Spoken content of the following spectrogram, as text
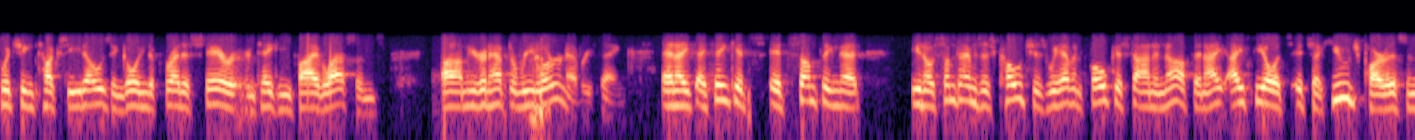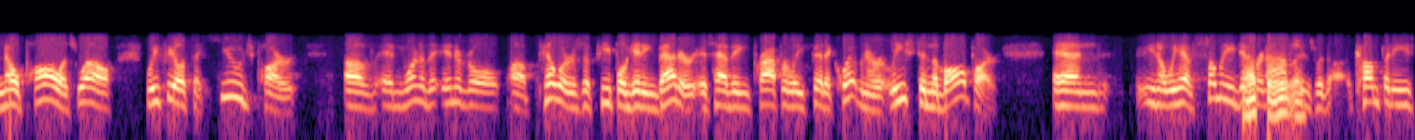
switching tuxedos and going to Fred Astaire and taking five lessons. Um, you're going to have to relearn everything, and I, I think it's it's something that you know, sometimes as coaches we haven't focused on enough, and I, I feel it's it's a huge part of this, and know Paul as well. We feel it's a huge part of, and one of the integral uh, pillars of people getting better is having properly fit equipment, or at least in the ballpark. And you know, we have so many different Absolutely. options with companies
